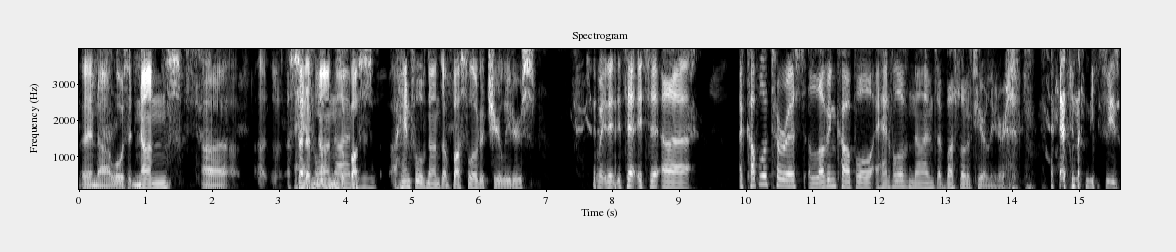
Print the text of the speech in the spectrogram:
And uh, what was it? Nuns. Uh, a, a set of handful of nuns, a bus, a handful of nuns, a busload of cheerleaders. Wait, it's a it's a uh, a couple of tourists, a loving couple, a handful of nuns, a busload of cheerleaders. and then he sees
